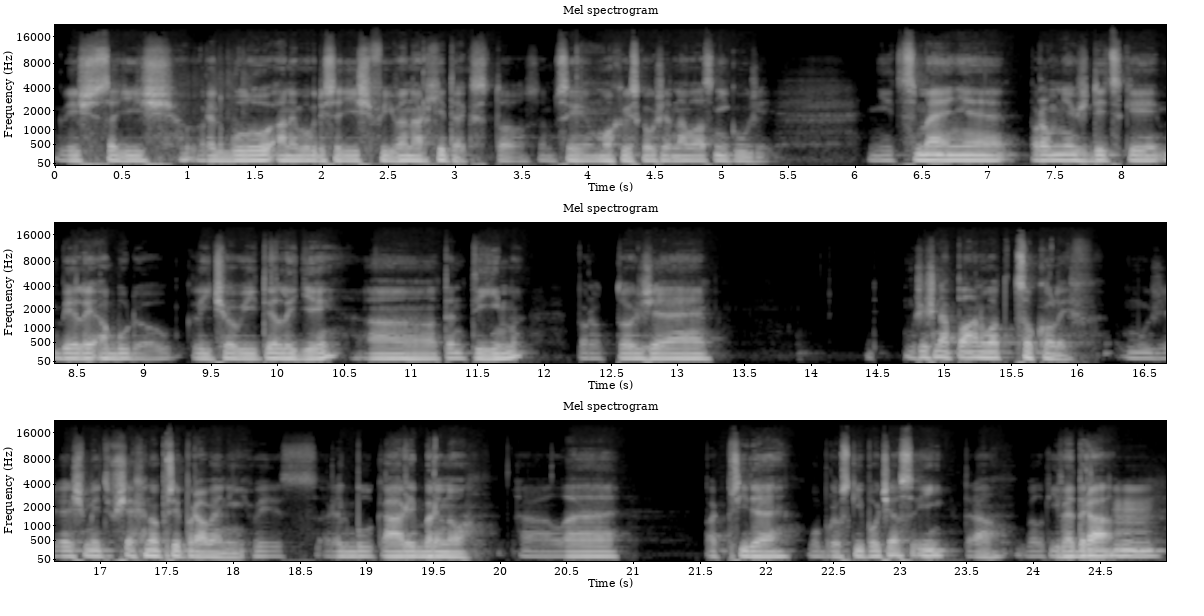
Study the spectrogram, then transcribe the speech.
když sedíš v Red Bullu, anebo když sedíš v Even Architects. To jsem si mohl vyzkoušet na vlastní kůži. Nicméně pro mě vždycky byli a budou klíčoví ty lidi, ten tým, protože můžeš naplánovat cokoliv. Můžeš mít všechno připravený. Vy z Red Bull Káry Brno, ale pak přijde obrovský počasí, teda velký vedra, mm.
